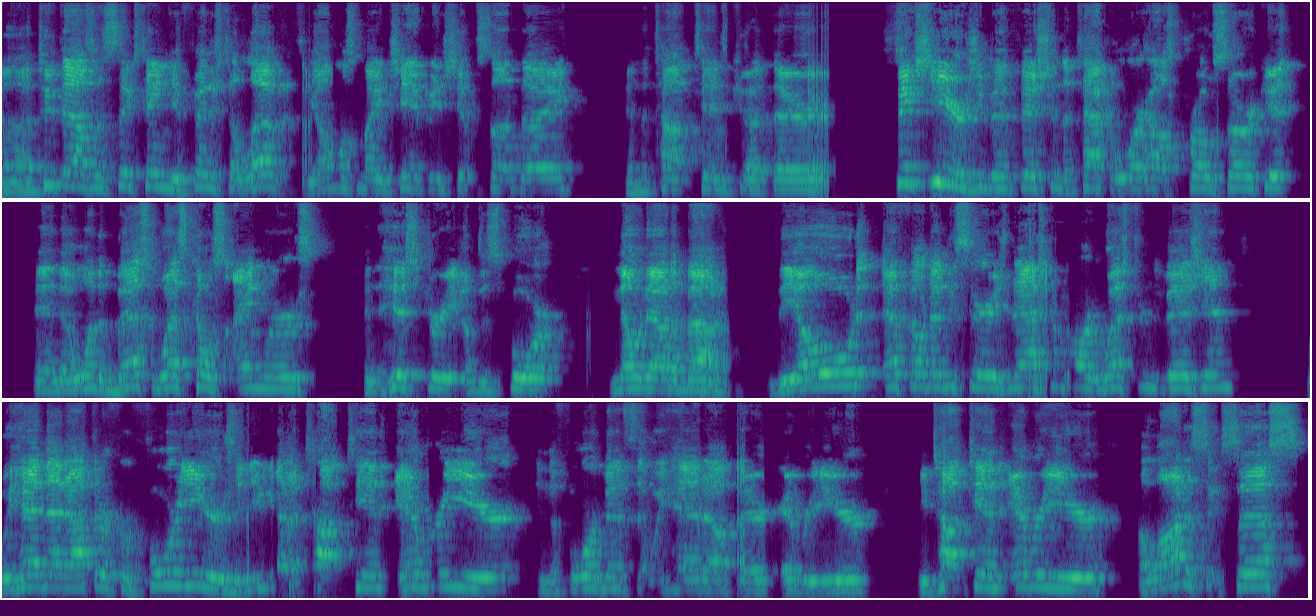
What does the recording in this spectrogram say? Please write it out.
Uh, 2016, you finished 11th. You almost made Championship Sunday in the top 10 cut there. Six years you've been fishing the Tackle Warehouse Pro Circuit and uh, one of the best West Coast anglers in the history of the sport, no doubt about it. The old FLW Series National Guard Western Division, we had that out there for four years, and you got a top 10 every year in the four events that we had out there every year. You top 10 every year, a lot of success,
